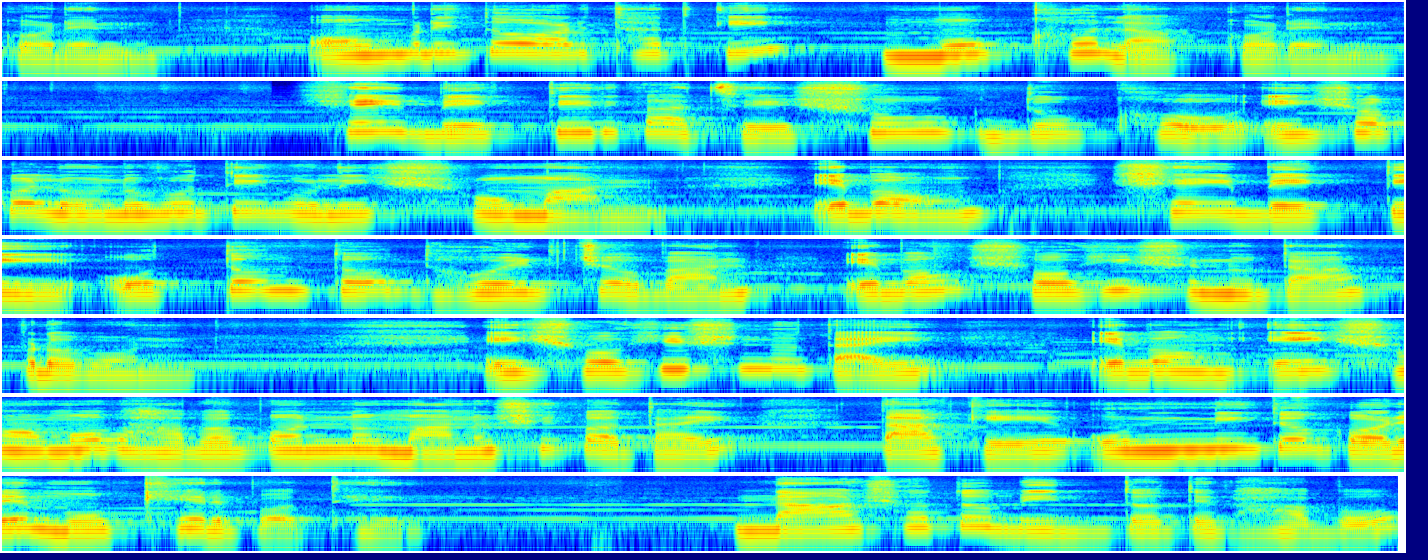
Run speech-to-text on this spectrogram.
করেন। অমৃত অর্থাৎ কি? মোক্ষ লাভ করেন। সেই ব্যক্তির কাছে সুখ, দুঃখ এই সকল অনুভূতিগুলি সমান এবং সেই ব্যক্তি অত্যন্ত ধৈর্যবান এবং সহিষ্ণুতা প্রবণ। এই সহিষ্ণুতাই এবং এই সমভাবাপন্ন মানসিকতাই তাকে উন্নীত করে মোক্ষের পথে। না শত বিদ্যতে ভাব,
